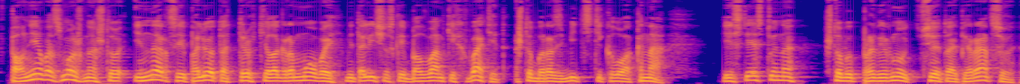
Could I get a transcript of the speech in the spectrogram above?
Вполне возможно, что инерции полета трехкилограммовой металлической болванки хватит, чтобы разбить стекло окна. Естественно, чтобы провернуть всю эту операцию,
